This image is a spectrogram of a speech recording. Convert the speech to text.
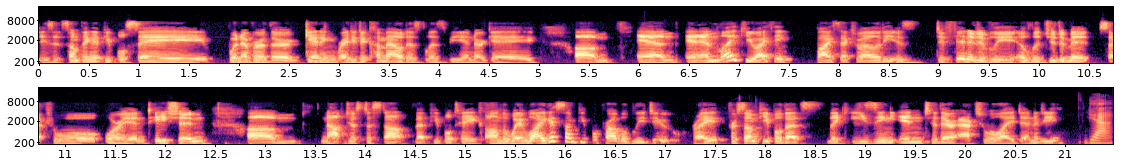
is it something that people say whenever they're getting ready to come out as lesbian or gay? Um, and, and and like you, I think bisexuality is definitively a legitimate sexual orientation, um, not just a stop that people take on the way. Well, I guess some people probably do, right? For some people, that's like easing into their actual identity. Yeah,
